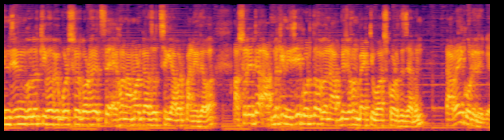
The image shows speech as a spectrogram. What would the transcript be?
ইঞ্জিনগুলো কীভাবে পরিষ্কার করা হয়েছে। এখন আমার কাজ হচ্ছে কি আবার পানি দেওয়া। আসলে এটা আপনাকে নিজেই করতে হবে না, আপনি যখন বাইকটি ওয়াশ করতে যাবেন, তারাই করে দিবে।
